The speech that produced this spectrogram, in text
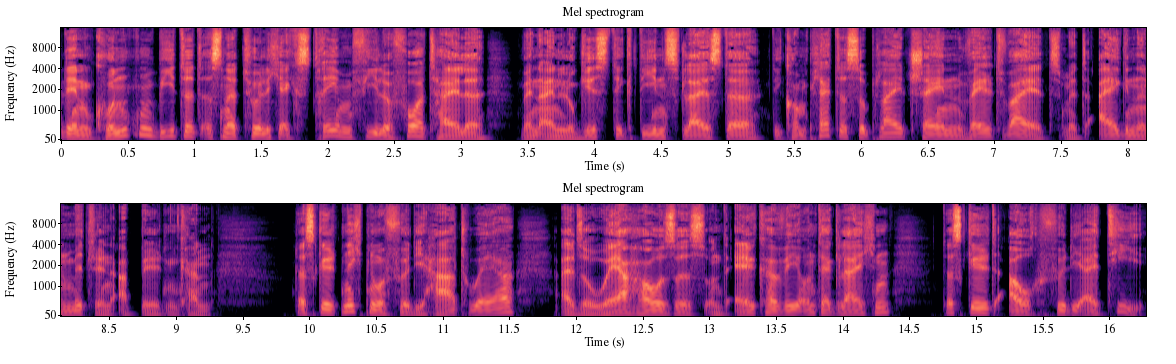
den Kunden bietet es natürlich extrem viele Vorteile, wenn ein Logistikdienstleister die komplette Supply Chain weltweit mit eigenen Mitteln abbilden kann. Das gilt nicht nur für die Hardware, also Warehouses und Lkw und dergleichen, das gilt auch für die IT.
